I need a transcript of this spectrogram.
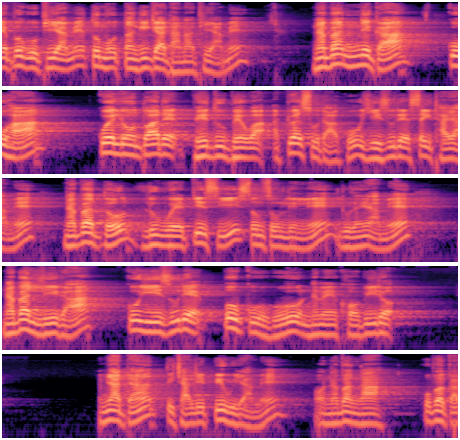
တဲ့ပုဂ္ဂိုလ်ဖြစ်ရမယ်သို့မဟုတ်တန်ခိကဒါနဖြစ်ရမယ်နံပါတ်2ကကိုဟာကွယ်လွန်သွားတဲ့ဘေသူဘေဝအတွက်ဆိုတာကိုရည်စူးတဲ့စိတ်ထားရမယ်နံပါတ်3လူဝယ်ပစ္စည်းစုံစုံလင်လင်လူတိုင်းရမယ်နံပါတ်4က ကိုရည်စူးတဲ့ပုဂ္ဂိုလ်ကိုနာမည်ခေါ်ပြီးတော့အမြတ်တမ်းတေချာလေးပေးဝေရမယ်ဟောနံပါတ်5ဟိုဘက်က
